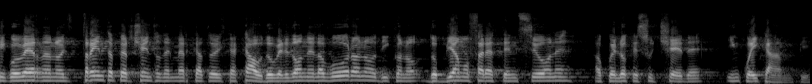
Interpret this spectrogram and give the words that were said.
che governano il 30% del mercato del cacao, dove le donne lavorano, dicono dobbiamo fare attenzione a quello che succede in quei campi.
